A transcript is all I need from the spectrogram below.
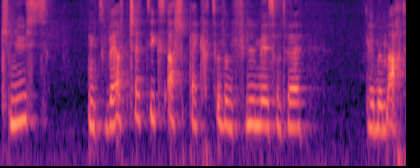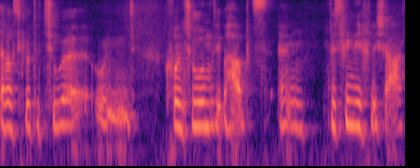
Genuss und Wertschätzungsaspekt, sondern vielmehr so den, ja, man macht einfach, es gehört dazu und Konsum und überhaupt. Ähm, das finde ich ein bisschen schade.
